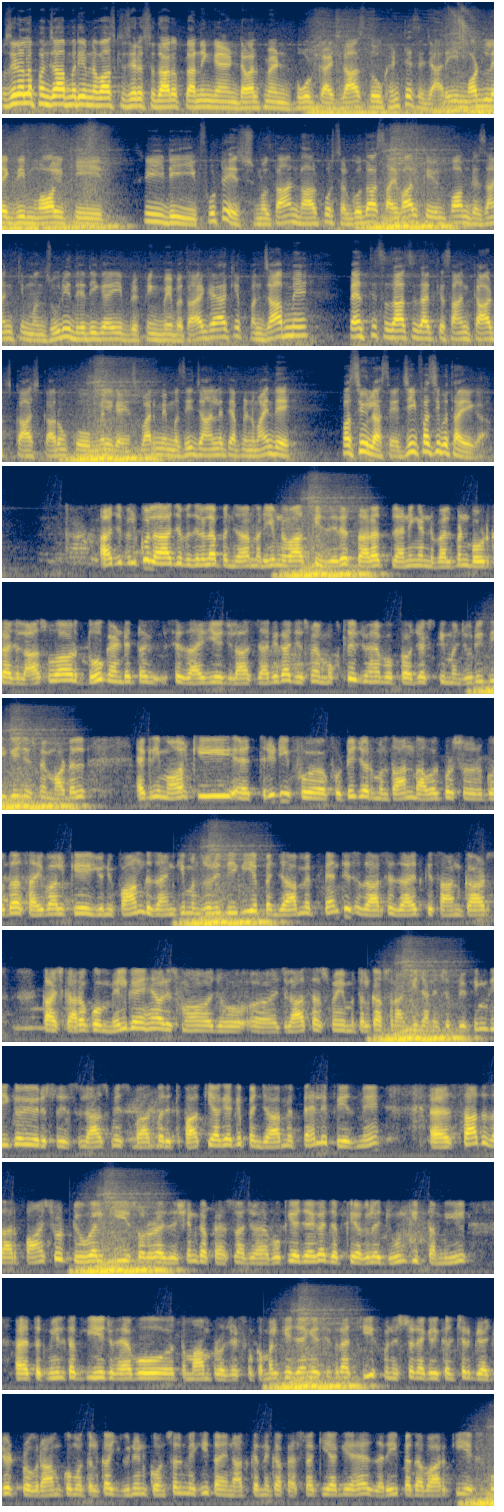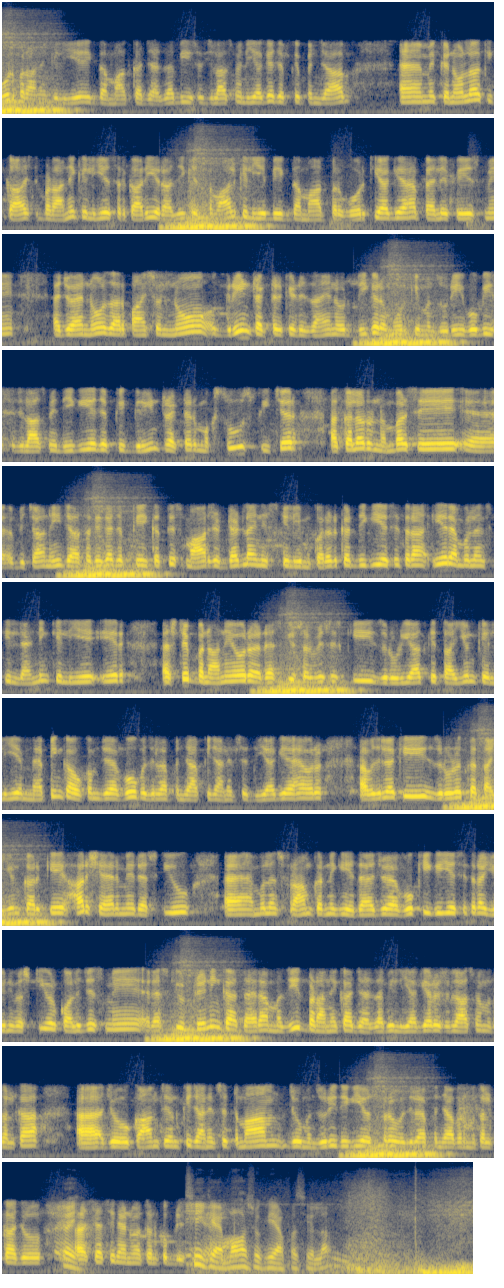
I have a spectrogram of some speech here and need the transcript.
وزیر اعلیٰ پنجاب مریم نواز کی زیر صدارت پلاننگ اینڈ ڈیولپمنٹ بورڈ کا اجلاس دو گھنٹے سے جاری۔ ماڈل ایگری مال کی three D footage Multan Bahawalpur Sargodha Sahiwal کے یونیفارم ڈیزائن کی منظوری دے دی گئی۔ بریفنگ میں بتایا گیا کہ پنجاب میں پینتیس ہزار سے زائد کسان کارڈز کاشتکاروں کو مل گئے۔ اس بارے میں مزید جان لیتے اپنے نمائندے فسی اللہ سے۔ جی فسی بتائیے گا۔ آج بالکل، آج وزیر اللہ پنجاب مریم نواز کی زیر صدارت پلاننگ اینڈ ڈیولپمنٹ بورڈ کا اجلاس ہوا اور دو گھنٹے تک سے زائد یہ اجلاس جاری رہا جس میں مختلف جو ہیں وہ پروجیکٹس کی منظوری دی گئی، جس میں ماڈل ایگری مال کی تھری ڈی فوٹیج اور ملتان باولپور سرگودا سائیوال کے یونیفارم ڈیزائن کی منظوری دی گئی ہے۔ پنجاب میں پینتیس ہزار سے زائد کسان کارڈز، کاشتکاروں کو مل گئے ہیں اور اس جو اجلاس ہے، اس میں متعلقہ افسران کی جانب سے بریفنگ دی گئی اور اس اجلاس میں اس بات پر اتفاق کیا گیا کہ پنجاب میں پہلے فیز میں سات ہزار پانچ سو ٹیوبیل کی سولرائزیشن کا فیصلہ جو ہے وہ کیا جائے گا، جبکہ اگلے جون کی تمیل تکمیل تک بھی یہ جو ہے وہ تمام پروجیکٹس مکمل کیے جائیں گے۔ اسی طرح chief minister agriculture graduate program کو متعلقہ یونین کونسل میں ہی تعینات کرنے کا فیصلہ کیا گیا ہے۔ زرعی پیداوار کی ایکسپورٹ بڑھانے کے لیے اقدامات کا جائزہ بھی اس اجلاس میں لیا گیا، جبکہ پنجاب میں کنولا کی کاشت بڑھانے کے لیے سرکاری اراضی کے استعمال کے لیے بھی اقدامات پر غور کیا گیا ہے۔ پہلے فیز میں جو ہے نو ہزار پانچ سو نو گرین ٹریکٹر کے ڈیزائن اور دیگر امور کی منظوری، وہ بھی اس اجلاس میں دی گئی ہے، جبکہ گرین ٹریکٹر مخصوص فیچر کلر اور نمبر سے بچا نہیں جا سکے گا، جبکہ اکتیس مارچ ڈیڈ لائن اس کے لیے مقرر کر دی گئی ہے۔ اسی طرح ایئر ایمبولینس کی لینڈنگ کے لیے ایئر اسٹپ بنانے اور ریسکیو سروسز کی ضروریات کے تعین کے لیے میپنگ کا حکم جو ہے وہ وزیر پنجاب کی جانب سے دیا گیا ہے۔ اور وزیر کی ضرورت کا تعین کر کے ہر شہر میں ریسکیو ایمبولینس فراہم کرنے کی ہدایت جو ہے وہ کی گئی ہے۔ اسی طرح یونیورسٹی اور کالجز میں ریسکیو ٹریننگ کا دائرہ مزید بڑھانے کا جائزہ بھی لیا گیا اور اس اجلاس میں متعلقہ جو کام تھے ان کی جانب سے تمام جو منظوری دی گئی ہے اس پر وزیر پنجاب اور متعلقہ جو سیاسی رہنما تھے ان کو ٹھیک ہے بہت شکریہ فصی اللہ۔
